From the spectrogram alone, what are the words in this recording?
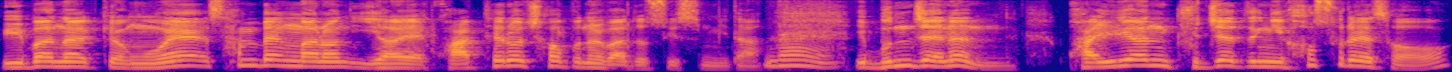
위반할 경우에 300만 원 이하의 과태료 처분을 받을 수 있습니다. 네. 이 문제는 관련 규제 등이 허술해서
